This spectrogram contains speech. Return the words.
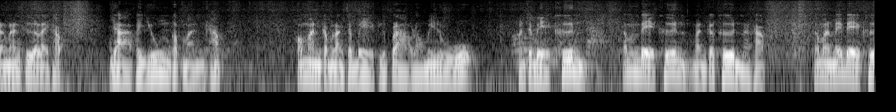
ดังนั้นคืออะไรครับ อย่าไปยุ่งกับมันครับ เพราะมันกำลังจะเบรกหรือเปล่าเราไม่รู้ มันจะเบรกขึ้น ถ้ามันเบรกขึ้นมันก็ขึ้นนะครับ ถ้ามันไม่เบรกขึ้น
